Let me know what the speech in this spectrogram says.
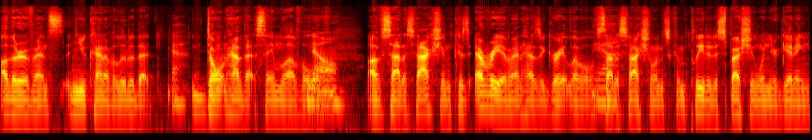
other events, and you kind of alluded that, Yeah. don't have that same level No. of, of satisfaction because every event has a great level of Yeah. satisfaction when it's completed, especially when you're getting,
